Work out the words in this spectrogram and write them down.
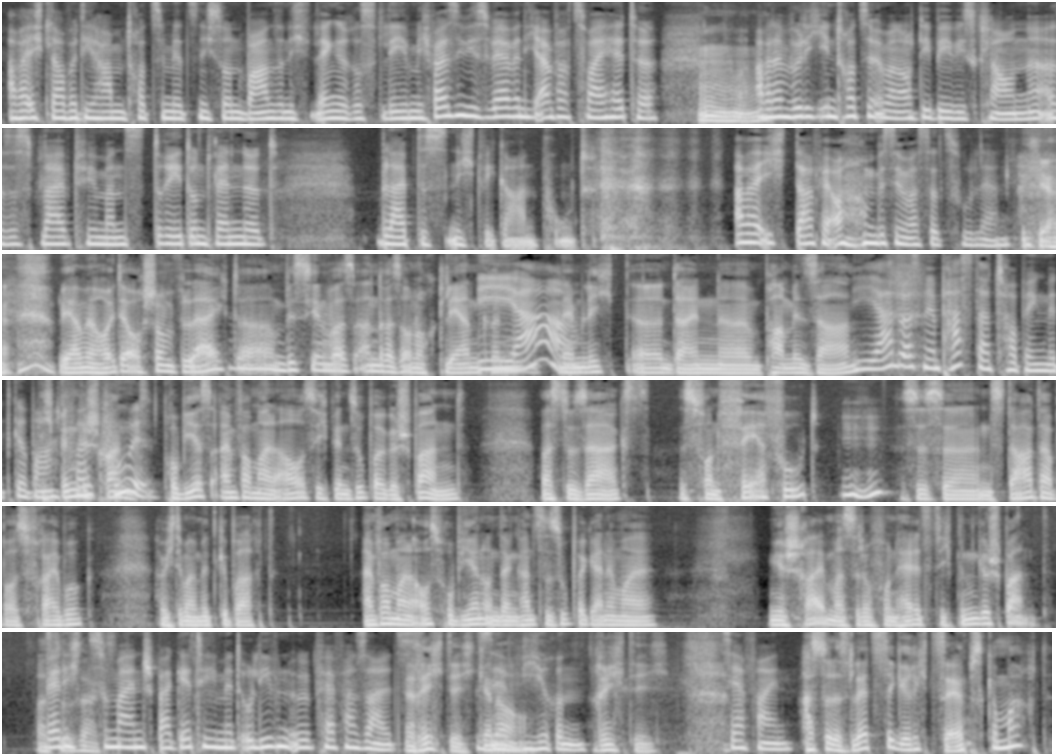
Aber ich glaube, die haben trotzdem jetzt nicht so ein wahnsinnig längeres Leben. Ich weiß nicht, wie es wäre, wenn ich einfach zwei hätte. Mhm. Aber dann würde ich ihnen trotzdem immer noch die Babys klauen. Ne? Also es bleibt, wie man es dreht und wendet, bleibt es nicht vegan. Punkt. Aber ich darf ja auch noch ein bisschen was dazulernen. Ja, wir haben ja heute auch schon vielleicht äh, ein bisschen was anderes auch noch klären können. Ja. Nämlich äh, dein äh, Parmesan. Ja, du hast mir ein Pasta-Topping mitgebracht. Ich bin Voll gespannt. cool. Probier es einfach mal aus. Ich bin super gespannt, was du sagst. Das ist von Fair Food. Mhm. Das ist äh, ein Startup aus Freiburg. Habe ich dir mal mitgebracht. Einfach mal ausprobieren und dann kannst du super gerne mal mir schreiben, was du davon hältst. Ich bin gespannt, was Werde ich sagst. zu meinen Spaghetti mit Olivenöl, Pfeffer, Salz Richtig, genau. servieren. Richtig. Sehr fein. Hast du das letzte Gericht selbst gemacht?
